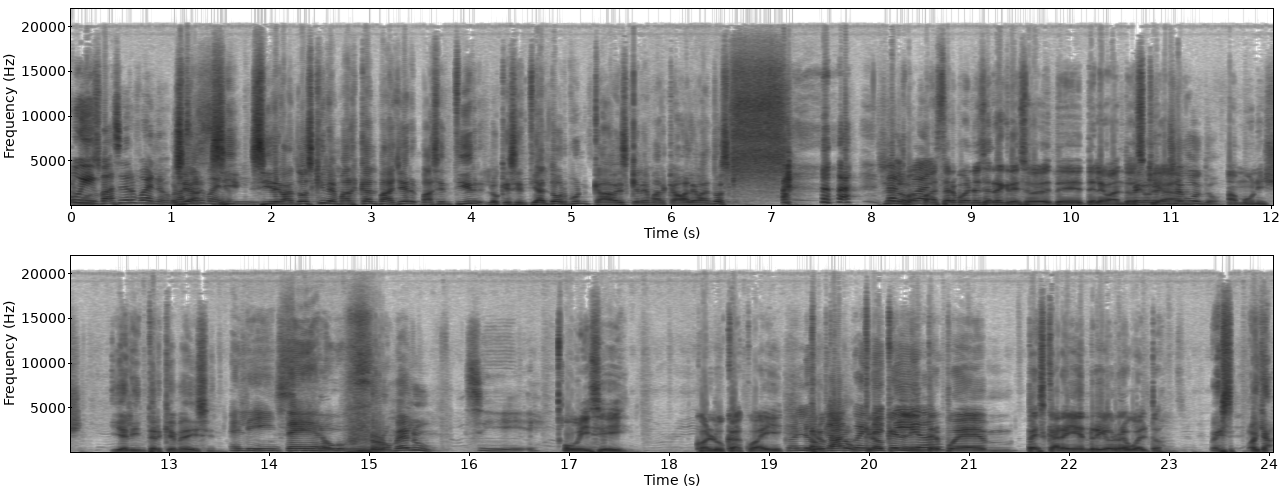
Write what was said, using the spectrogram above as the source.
Uy, Hermoso. va a ser bueno, O va a sea, ser bueno. si, si Lewandowski le marca al Bayern, va a sentir lo que sentía el Dortmund cada vez que le marcaba a Lewandowski. ¿Sí no? Va, va a estar bueno ese regreso de, de Lewandowski Pero en un a, segundo. a Múnich. ¿Y el Inter qué me dicen? El Inter, uf, Romelu. sí. Uy, sí. Con Lukaku ahí. Con Creo- Lukaku ahí Creo que el metido. Inter puede mm, pescar ahí en Río Revuelto. Pues, oiga,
